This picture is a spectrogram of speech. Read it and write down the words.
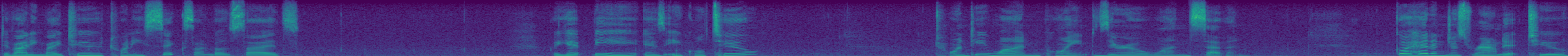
Dividing by 226 on both sides, we get b is equal to 21.017. Go ahead and just round it to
